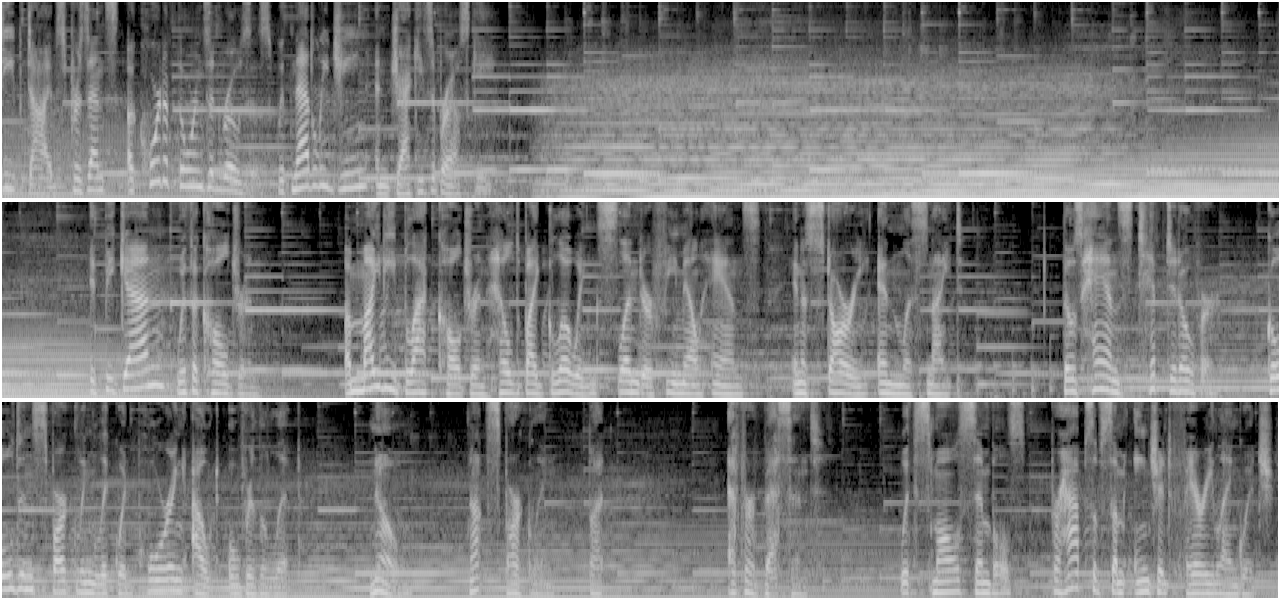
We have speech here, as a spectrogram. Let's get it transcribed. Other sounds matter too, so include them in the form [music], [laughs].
Deep Dives presents A Court of Thorns and Roses with Natalie Jean and Jackie Zabrowski. It began with a cauldron. A mighty black cauldron held by glowing, slender female hands in a starry, endless night. Those hands tipped it over, golden, sparkling liquid pouring out over the lip. No, not sparkling, but effervescent, with small symbols, perhaps of some ancient fairy language.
